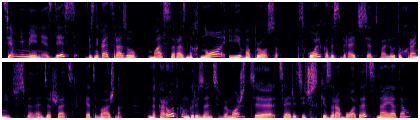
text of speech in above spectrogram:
Тем не менее, здесь возникает сразу масса разных «но» и вопросов. Сколько вы собираетесь эту валюту хранить у себя, да, держать? Это важно. На коротком горизонте вы можете теоретически заработать на этом –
